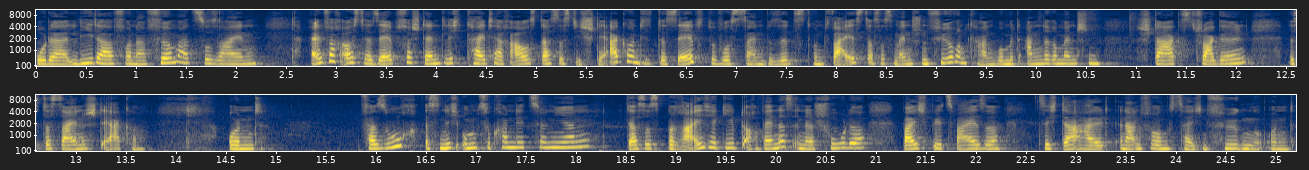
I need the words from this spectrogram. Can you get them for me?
oder Leader von einer Firma zu sein. Einfach aus der Selbstverständlichkeit heraus, dass es die Stärke und das Selbstbewusstsein besitzt und weiß, dass es Menschen führen kann, womit andere Menschen stark strugglen, ist das seine Stärke. Und versuch es nicht umzukonditionieren, dass es Bereiche gibt, auch wenn es in der Schule beispielsweise sich da halt in Anführungszeichen fügen und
